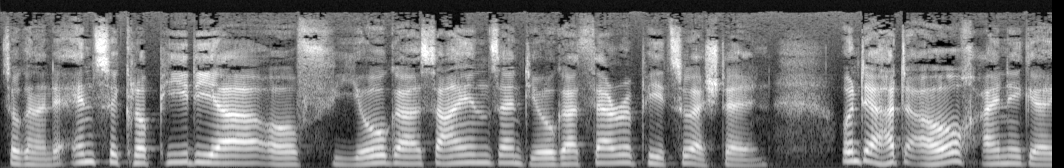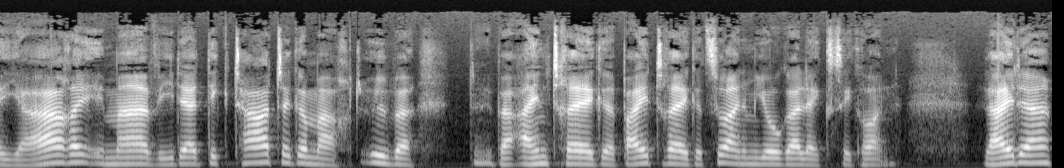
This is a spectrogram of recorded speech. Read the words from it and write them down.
sogenannte Encyclopedia of Yoga Science and Yoga Therapy zu erstellen. Und er hat auch einige Jahre immer wieder Diktate gemacht über, über Einträge, Beiträge zu einem Yoga-Lexikon. Leider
